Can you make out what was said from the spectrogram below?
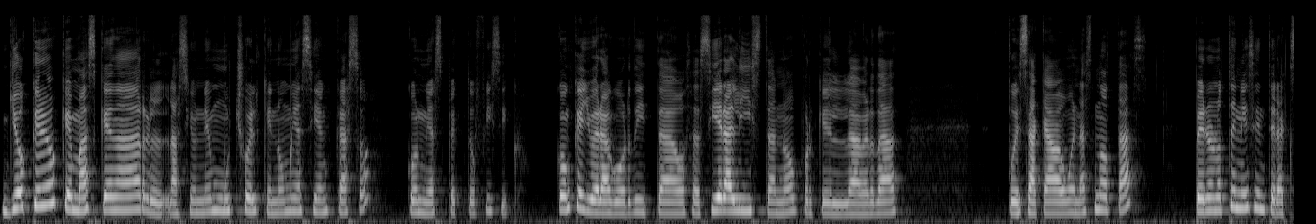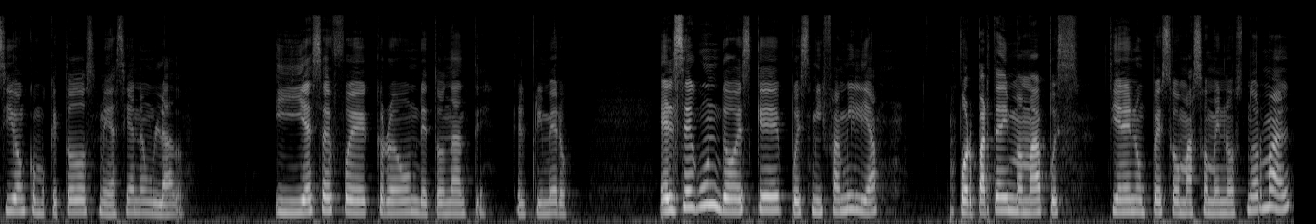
Yo creo que más que nada relacioné mucho el que no me hacían caso con mi aspecto físico. Con que yo era gordita, o sea, sí era lista, ¿no? Porque la verdad, pues sacaba buenas notas, pero no tenía esa interacción como que todos me hacían a un lado. Y ese fue, creo, un detonante, el primero. El segundo es que, pues, mi familia, por parte de mi mamá, pues, tienen un peso más o menos normal,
